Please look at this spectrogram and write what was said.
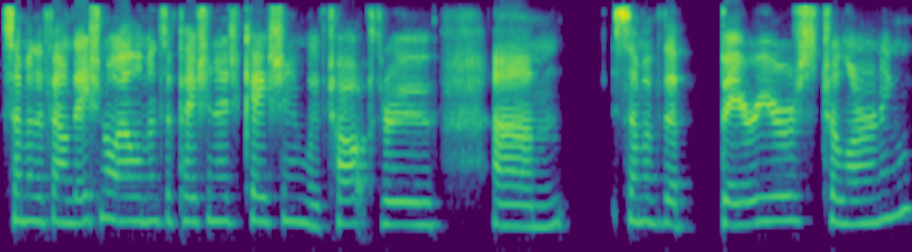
some of the foundational elements of patient education. We've talked through um, some of the barriers to learning,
